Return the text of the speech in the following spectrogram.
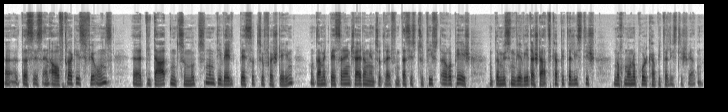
äh, dass es ein Auftrag ist für uns, äh, die Daten zu nutzen, um die Welt besser zu verstehen und damit bessere Entscheidungen zu treffen. Das ist zutiefst europäisch und da müssen wir weder staatskapitalistisch noch monopolkapitalistisch werden.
